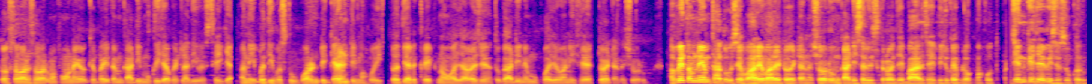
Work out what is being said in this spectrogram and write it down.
તો સવાર સવારમાં ફોન આવ્યો કે ભાઈ તમે ગાડી મૂકી જાઓ કેટલા દિવસ થઈ ગયા? અને એ બધી વસ્તુ વોરંટી ગેરંટીમાં હોય. તો અત્યારે ક્રેકનો અવાજ આવે છે તો ગાડીને મૂકવા જવાની છે ટોયોટાના શોરૂમ હવે તમને એમ થતું હશે વારે વારે ટોયોટાના શોરૂમ ગાડી સર્વિસ કરવા જાય બહાર જાય બીજું કઈ બ્લોકમાં હોતું જિંદગી જેવી છે શું કરું?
